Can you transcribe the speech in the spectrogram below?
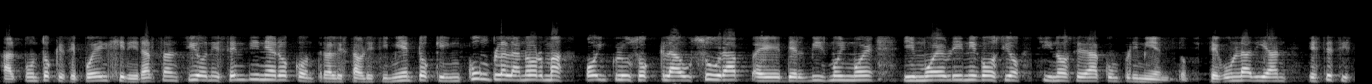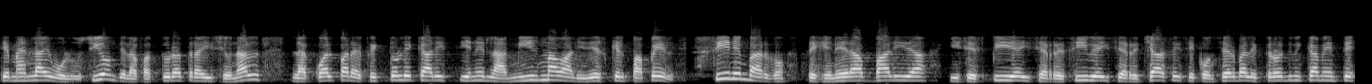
al punto que se pueden generar sanciones en dinero contra el establecimiento que incumpla la norma o incluso clausura eh, del mismo inmueble inmueble y negocio si no se da cumplimiento. Según la DIAN, Este sistema es la evolución de la factura tradicional, la cual para efectos legales tiene la misma validez que el papel. Sin embargo, se genera válida y se expide y se recibe y se rechaza y se conserva electrónicamente,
